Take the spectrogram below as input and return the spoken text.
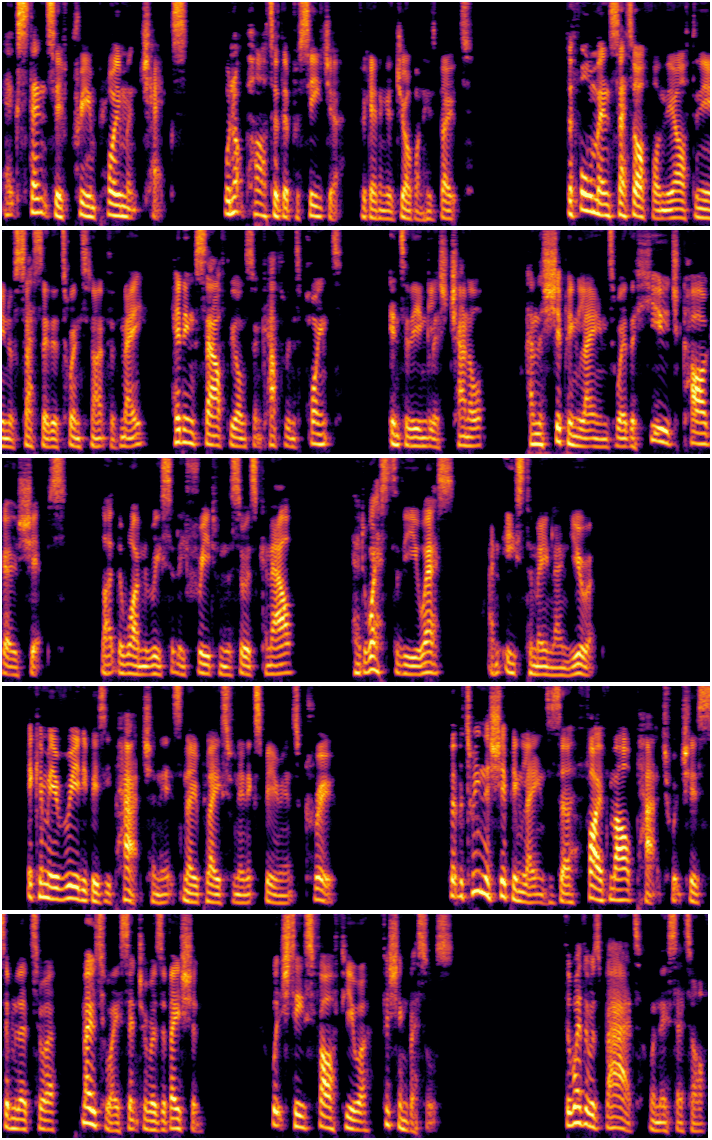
Extensive pre employment checks were not part of the procedure for getting a job on his boat. The four men set off on the afternoon of Saturday, the 29th of May, heading south beyond St Catherine's Point into the English Channel and the shipping lanes where the huge cargo ships, like the one recently freed from the Suez Canal, head west to the US and east to mainland Europe. It can be a really busy patch and it's no place for an inexperienced crew. But between the shipping lanes is a five mile patch which is similar to a motorway central reservation, which sees far fewer fishing vessels. The weather was bad when they set off,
